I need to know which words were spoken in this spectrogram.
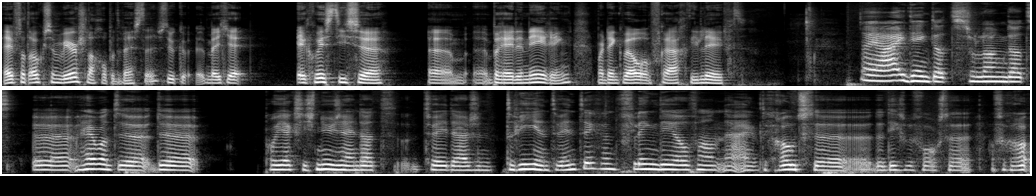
Heeft dat ook zijn weerslag op het Westen? Dat is natuurlijk een beetje egoïstische um, beredenering, maar denk wel een vraag die leeft. Nou ja, ik denk dat zolang dat, uh, hè, want de, de projecties nu zijn dat 2023 een flink deel van, nou eigenlijk de grootste, de dichtstbevolkste, of de,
